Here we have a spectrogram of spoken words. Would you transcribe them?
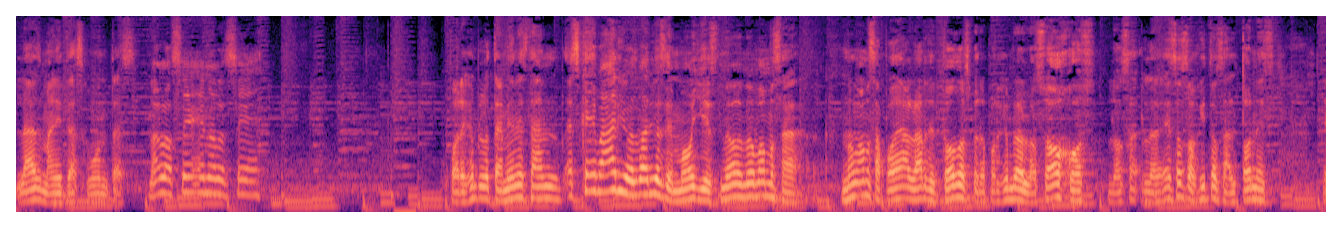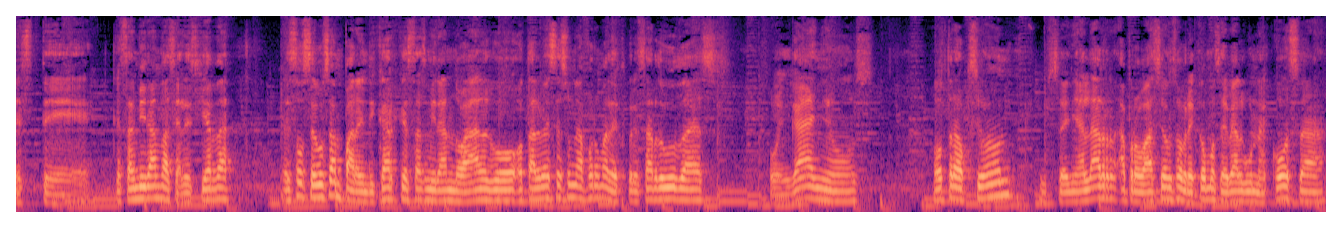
las manitas juntas. No lo sé, no lo sé. Por ejemplo, también están. Es que hay varios, varios emojis. No, no vamos a no vamos a poder hablar de todos, pero por ejemplo los ojos, los, esos ojitos saltones, este, que están mirando hacia la izquierda, esos se usan para indicar que estás mirando algo, o tal vez es una forma de expresar dudas o engaños. Otra opción, señalar aprobación sobre cómo se ve alguna cosa.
